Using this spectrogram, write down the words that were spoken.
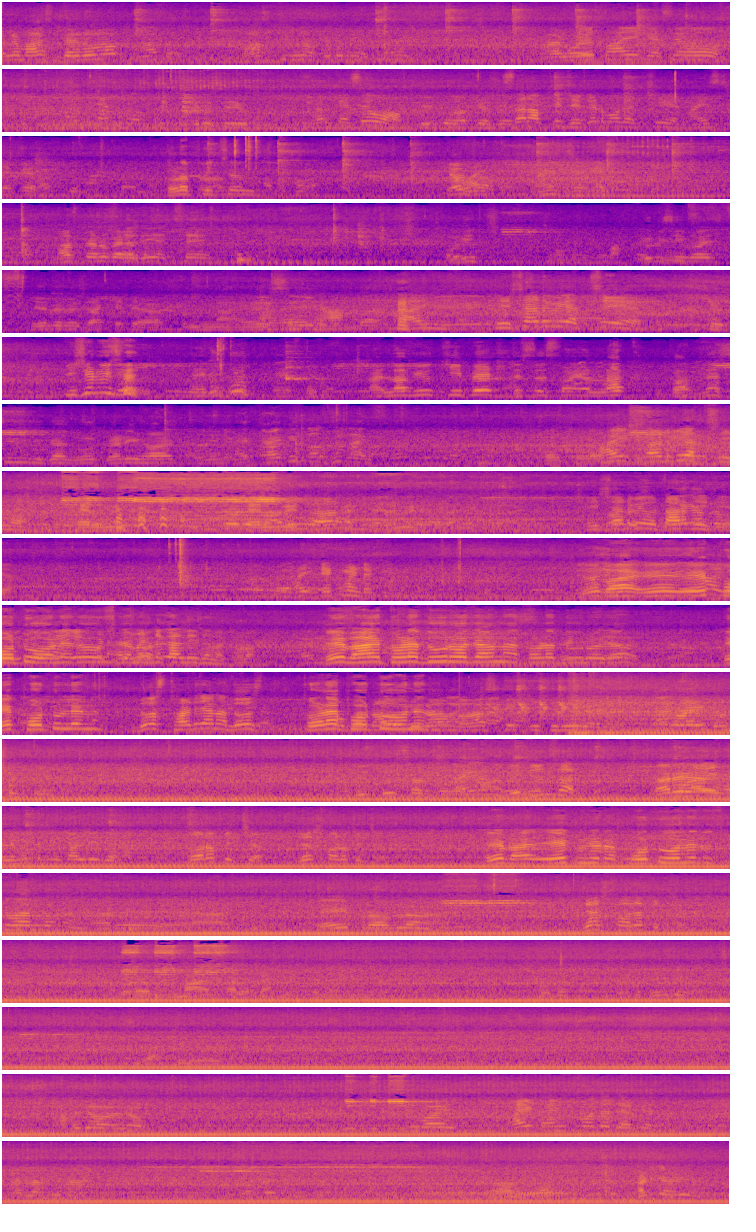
पहले मास्क पहनो आप। मास्क की बिना फ़ोटो नहीं अच्छा भाई कैसे हो? है सर कैसे हो आप? ठीक हो आप कैसे सर आपकी जैकेट बहुत अच्छी है नाइस जैकेट थोड़ा पीछे। क्या? नाइस जैकेट मास्क पहनो पहले। अच्छे। होगी ये ले ले जैकेट यार। भाई टी शर्ट भी अच्छी है। टी शर्ट भी है I love you. Keep it. This is for your luck. God bless you. You guys work very hard. भाई शर्ट भी अच्छी है। हेलमेट हेलमेट हेलमेट शर्ट भी उतार दीजिए। भाई एक मिनट एक मिनट। ए भाई ए, एक फ़ोटो होने दो उसके बाद। निकाल दीजिए ना थोड़ा। ए भाई थोड़ा दूर हो जाओ ना थोड़ा दूर हो जाओ। एक फ़ोटो लेना। दोस्त हट जाना दोस्त। थोड़ा फ़ोटो होने दो। मास्क के कुछ नहीं करना है. Why don't you say? विद्युत सर विद्युत सर अरे। हेलमेट निकाल दीजिए for a picture just for a picture ए भाई एक मिनट फ़ोटो होने दो उसके बाद लो ना। अरे यही प्रॉब्लम है। जस्ट फॉर अ पिक्चर थोड़ा आ भाई। भाई thanks for the jacket I love you man. हट जाओ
